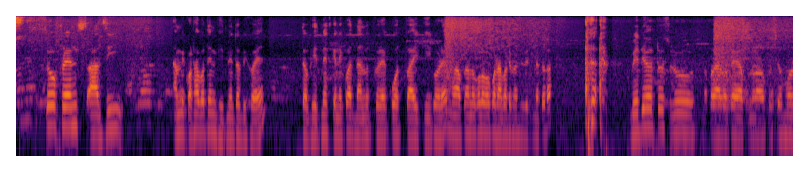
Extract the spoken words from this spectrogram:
চ' ফ্ৰেণ্ডছ আজি আমি কথা পাতিম ভিডমেটৰ বিষয়ে। তো ভিডমেট কেনেকুৱা ডাউনলোড কৰে ক'ত পায় কি কৰে মই আপোনালোকৰ লগত কথা পাতিম আজি ভিডমেটত ভিডিঅ'টো চুৰু নকৰাৰ আগতে আপোনালোকক কৈছোঁ মোৰ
